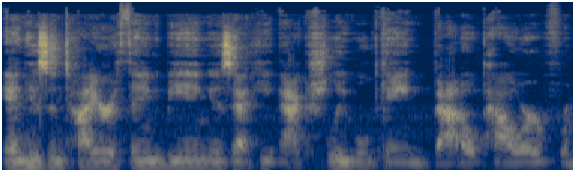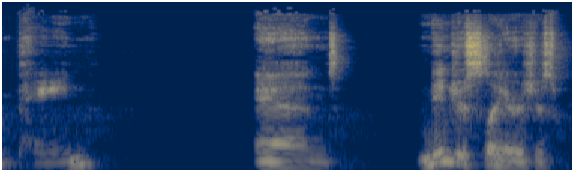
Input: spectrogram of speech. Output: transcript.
And his entire thing being is that he actually will gain battle power from pain. And Ninja Slayer is just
